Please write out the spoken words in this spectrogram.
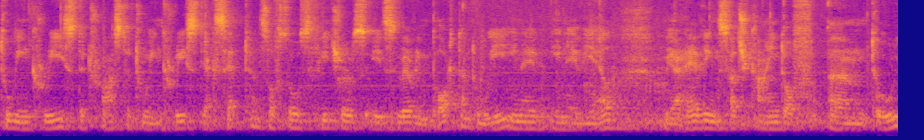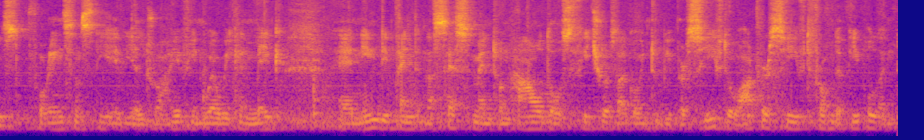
to increase the trust, to increase the acceptance of those features is very important. We in, in AVL, we are having such kind of um, tools, for instance, the AVL Drive, in where we can make an independent assessment on how those features are going to be perceived or are perceived from the people and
